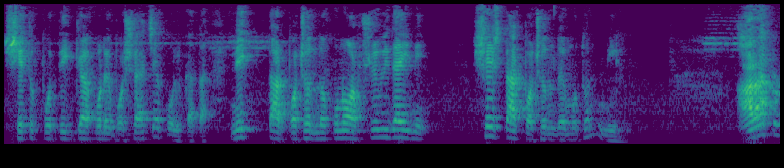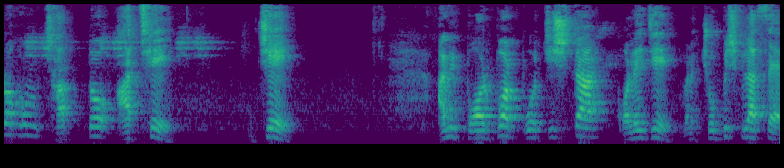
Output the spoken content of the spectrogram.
সে তো প্রতিজ্ঞা করে বসে আছে কলকাতা নিক, তার পছন্দ, কোনো অসুবিধাই নেই। সে তার পছন্দের মতন নিল। আর রকম ছাত্র আছে যে আমি পরপর পঁচিশটা কলেজে মানে চব্বিশ প্লাসে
